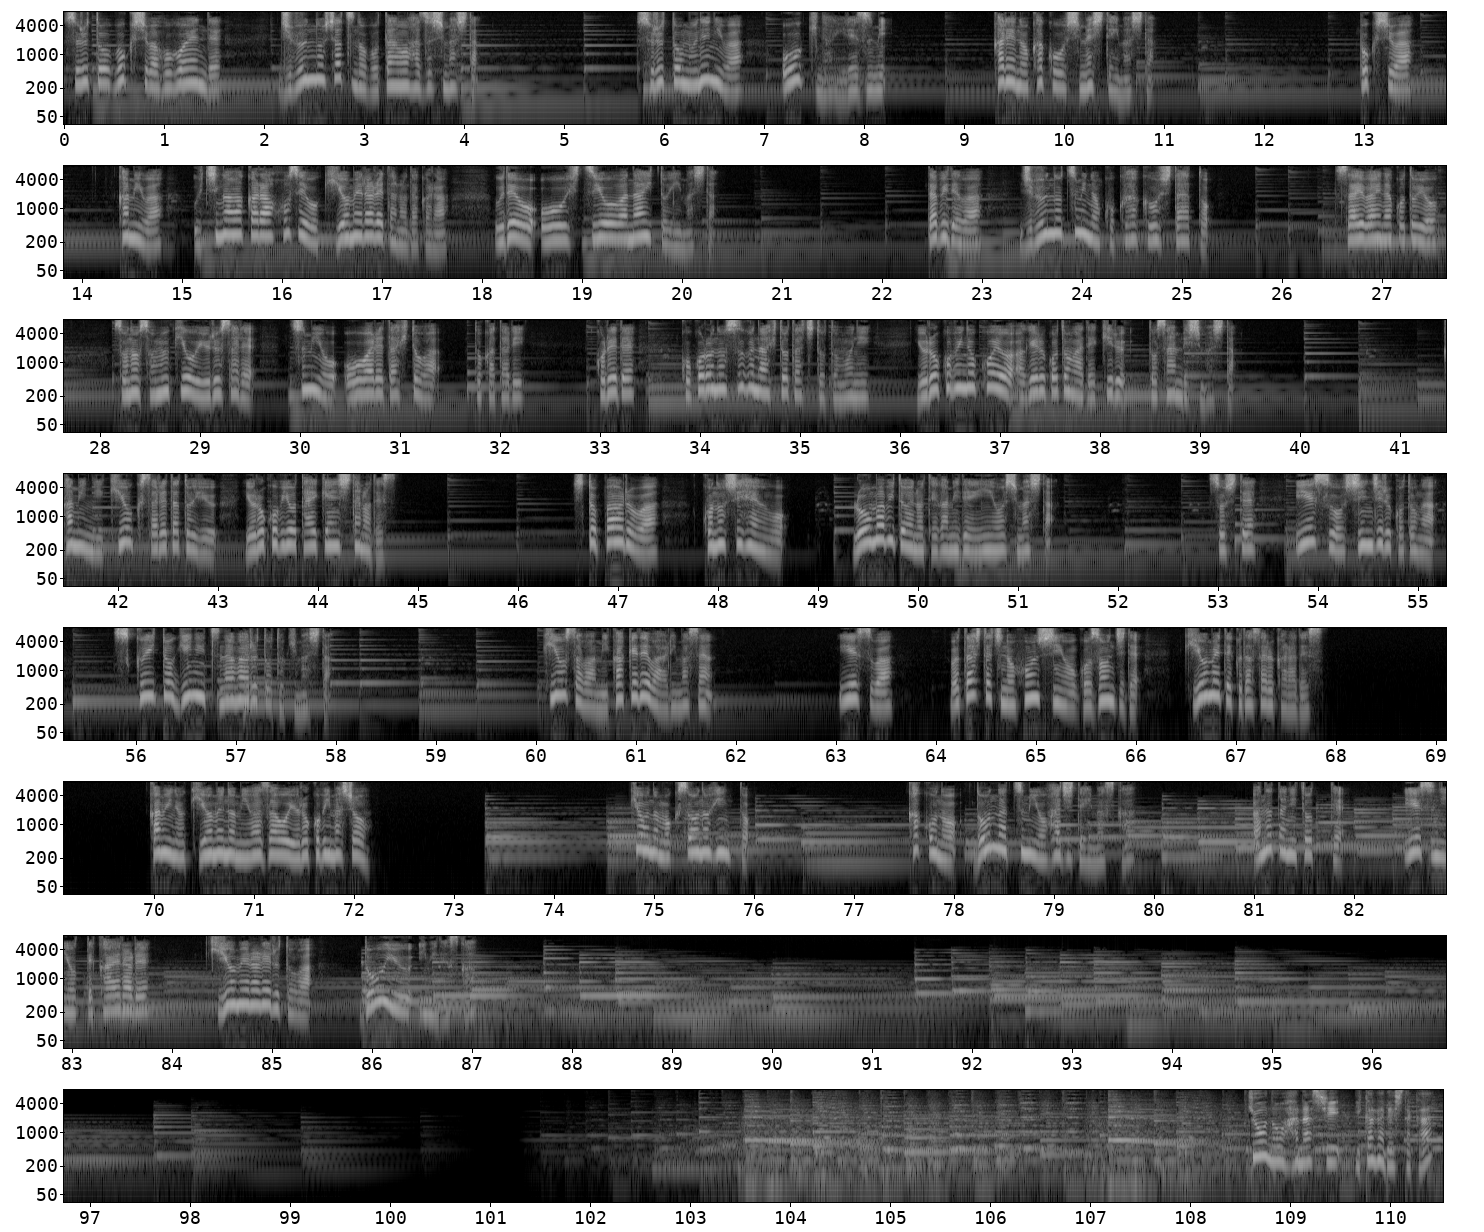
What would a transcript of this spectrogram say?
すると牧師は微笑んで自分のシャツのボタンを外しました。すると胸には大きな入れ墨彼の過去を示していました。牧師は神は内側からホセを清められたのだから腕を覆う必要はないと言いました。ダビデは自分の罪の告白をした後幸いなことよその背きを許され罪を覆われた人はと語りこれで心のすぐな人たちと共に喜びの声を上げることができると賛美しました。神に清くされたという喜びを体験したのです。使徒パウロはこの詩篇をローマ人への手紙で引用しました「そしてイエスを信じることが救いと義につながると説きました。清さは見かけではありません。イエスは私たちの本心をご存知で清めてくださるからです。神の清めの見業を喜びましょう。今日の目想のヒント。過去のどんな罪を恥じていますか？あなたにとってイエスによって変えられ清められるとはどういう意味ですか？今日のお話いかがでしたか？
